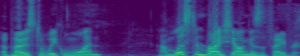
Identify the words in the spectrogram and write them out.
opposed to week one, I'm listing Bryce Young as the favorite.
